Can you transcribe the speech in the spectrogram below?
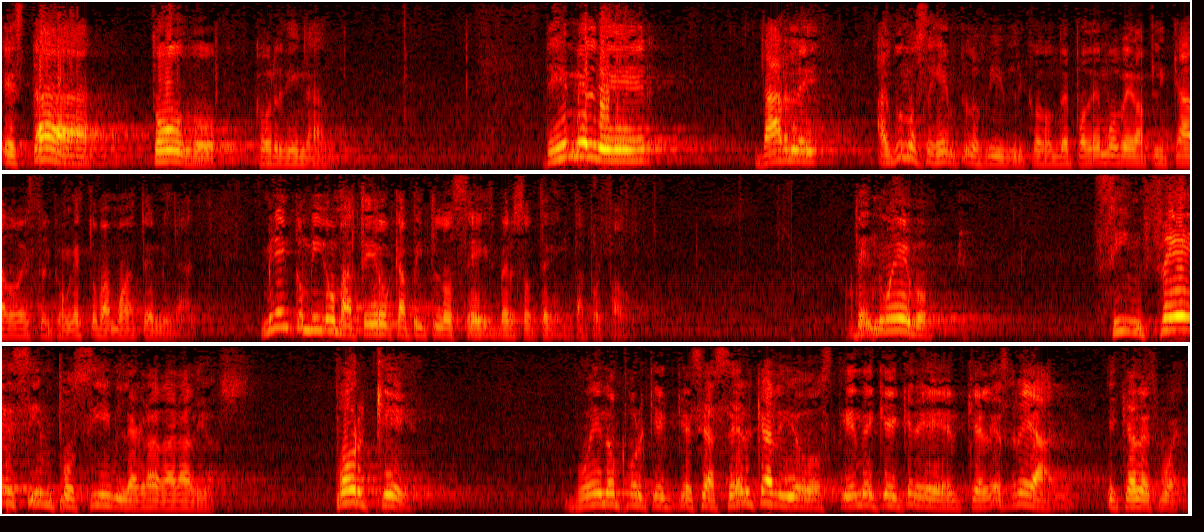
está todo coordinado. Déjeme leer, darle algunos ejemplos bíblicos donde podemos ver aplicado esto y con esto vamos a terminar. Miren conmigo Mateo capítulo 6, verso 30, por favor. De nuevo, sin fe es imposible agradar a Dios. ¿Por qué? Bueno, porque el que se acerca a Dios tiene que creer que Él es real y que Él es bueno.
